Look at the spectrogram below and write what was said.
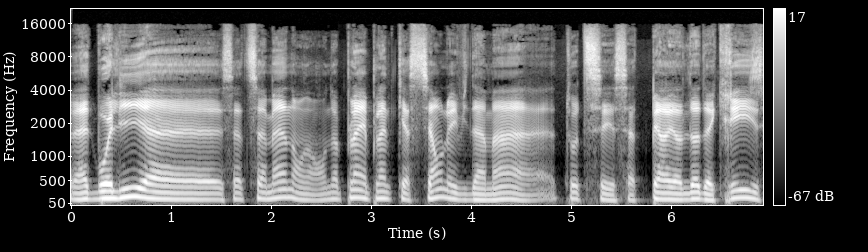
Maître Boily, euh, cette semaine, on, on a plein, plein de questions, là, évidemment. Euh, toute ces- cette période-là de crise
